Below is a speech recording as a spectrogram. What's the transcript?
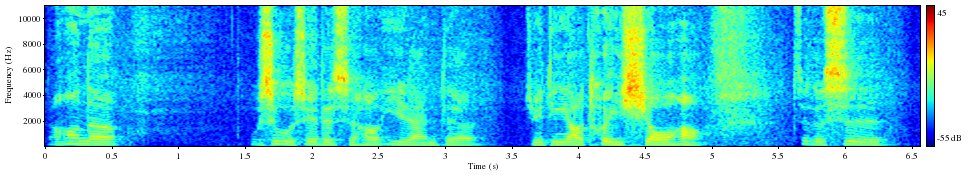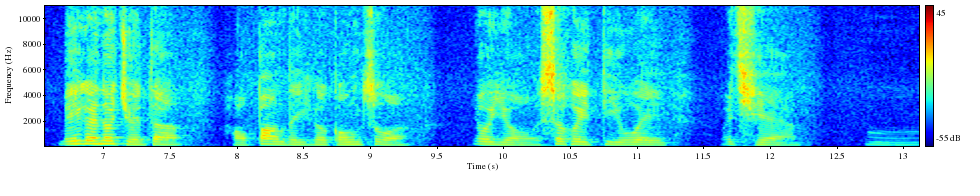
然后呢，五十五岁的时候毅然的决定要退休哈，这个是每一个人都觉得好棒的一个工作，又有社会地位，而且嗯。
